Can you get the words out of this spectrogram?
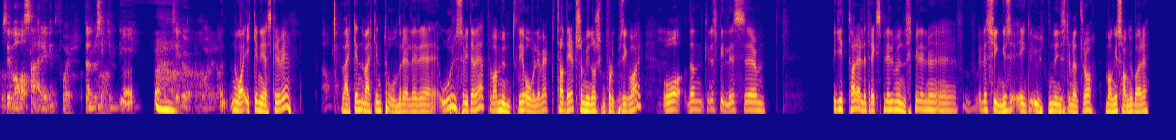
på å si, hva var særegent for den musikken de si, hørte på eller lagde? Det var ikke nedskrevet. Ok. Verken, verken toner eller eh, ord, så vidt jeg vet. Det var muntlig overlevert, tradert, som mye norsk folkemusikk var. Og den kunne spilles eh, gitar eller trekkspill eller munnspill, eller, eh, eller synges egentlig uten instrumenter òg. Mange sang jo bare.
